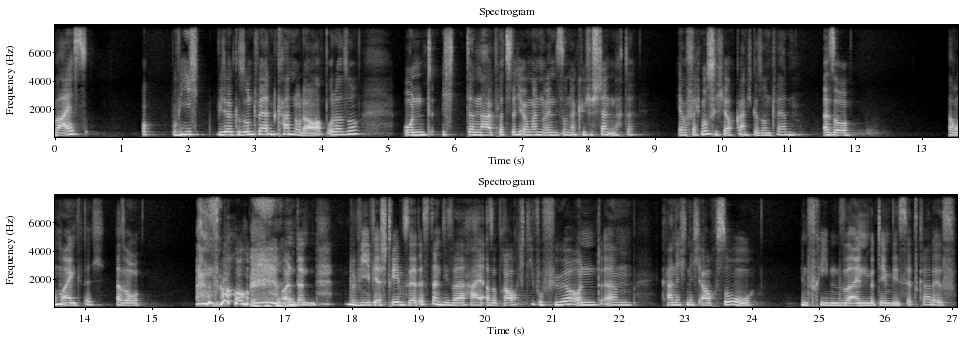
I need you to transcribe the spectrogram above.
weiß, ob, wie ich wieder gesund werden kann oder ob oder so. Und ich dann halt plötzlich irgendwann in so einer Küche stand und dachte, ja, aber vielleicht muss ich ja auch gar nicht gesund werden. Also, warum eigentlich? Also, so. Und dann wie, wie erstrebenswert ist denn diese Heil? Also brauche ich die wofür und ähm, kann ich nicht auch so in Frieden sein mit dem, wie es jetzt gerade ist?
